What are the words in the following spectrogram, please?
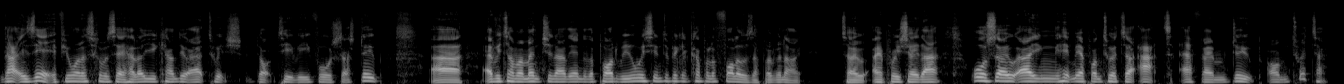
that is it. If you want to come and say hello, you can do it at twitch.tv forward slash dupe. Uh, every time I mention at the end of the pod, we always seem to pick a couple of followers up overnight. So I appreciate that. Also, uh, you can hit me up on Twitter at FMDupe on Twitter.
